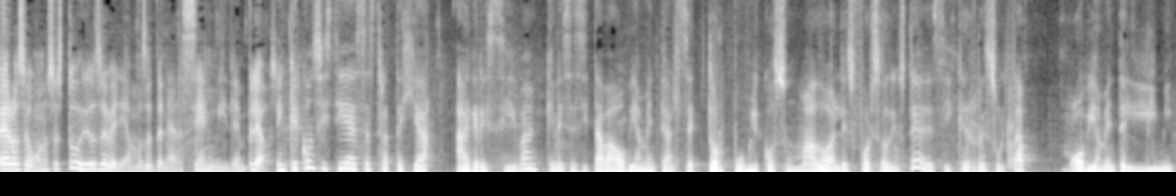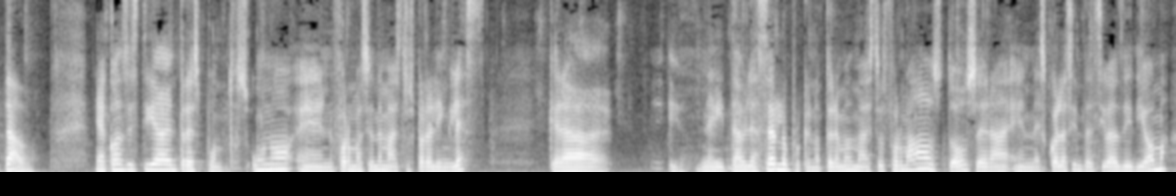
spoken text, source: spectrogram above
pero según los estudios deberíamos de tener 100.000 empleos. ¿En qué consistía esa estrategia agresiva que necesitaba obviamente al sector público sumado al esfuerzo de ustedes y que resulta obviamente limitado? Ya consistía en tres puntos. Uno, en formación de maestros para el inglés, que era inevitable hacerlo porque no tenemos maestros formados. Dos, era en escuelas intensivas de idioma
